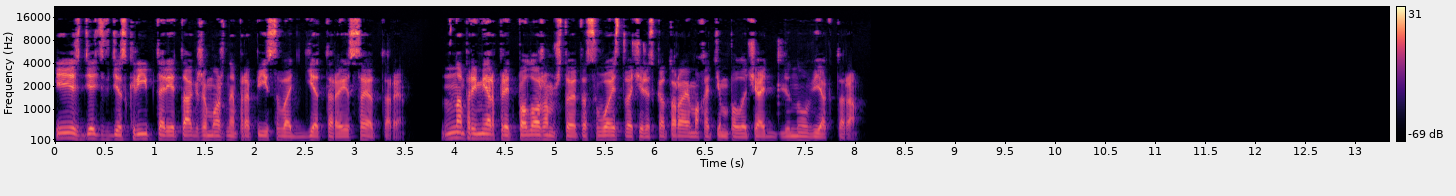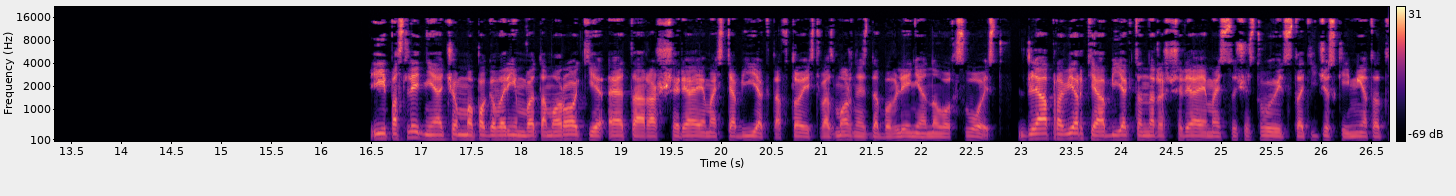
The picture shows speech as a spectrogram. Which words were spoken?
И здесь в дескрипторе также можно прописывать геттеры и сеттеры. Например, предположим, что это свойство, через которое мы хотим получать длину вектора. И последнее, о чем мы поговорим в этом уроке, это расширяемость объектов, то есть возможность добавления новых свойств. Для проверки объекта на расширяемость существует статический метод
